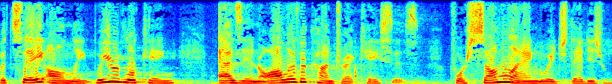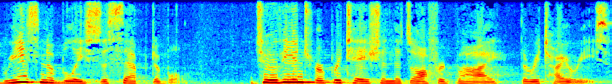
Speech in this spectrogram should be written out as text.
but say only, we are looking, as in all other contract cases, for some language that is reasonably susceptible to the interpretation that's offered by the retirees.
